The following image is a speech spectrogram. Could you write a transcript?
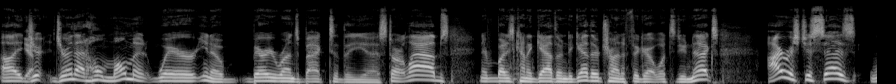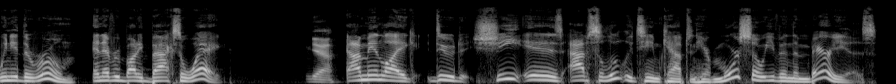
Uh, dur- during that whole moment where you know Barry runs back to the uh, Star Labs and everybody's kind of gathering together trying to figure out what to do next, Iris just says, "We need the room," and everybody backs away. yeah. I mean, like, dude, she is absolutely team captain here, more so even than Barry is.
